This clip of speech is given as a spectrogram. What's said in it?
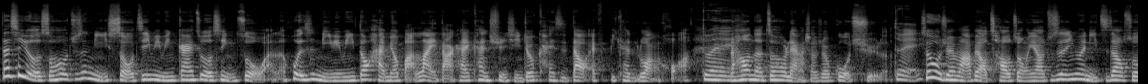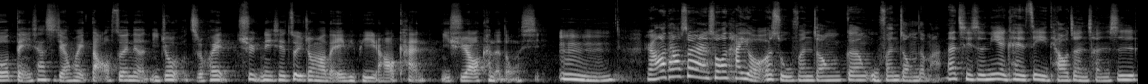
但是有的时候就是你手机明明该做的事情做完了，或者是你明明都还没有把 LINE 打开。看讯息就开始到 FB 开始乱滑，对，然后呢，最后两个小时就过去了，对，所以我觉得码表超重要，就是因为你知道说等一下时间会到，所以呢，你就只会去那些最重要的 APP，然后看你需要看的东西。嗯，然后它虽然说它有二十五分钟跟五分钟的嘛，那其实你也可以自己调整成是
